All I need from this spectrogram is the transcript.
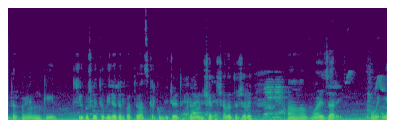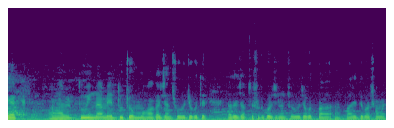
দরকার, এমনকি শিল্প সহিত বিনোদন করতেও আজকাল কম্পিউটারের দরকার উনিশশো সাতাত্তর সালে ভয়েজার ও এক আর দুই নামে দুটো মহাকাশযান সৌরজগতের তাদের যাত্রা শুরু করেছিলেন। সৌরজগৎ পাড়ি দেওয়ার সময়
